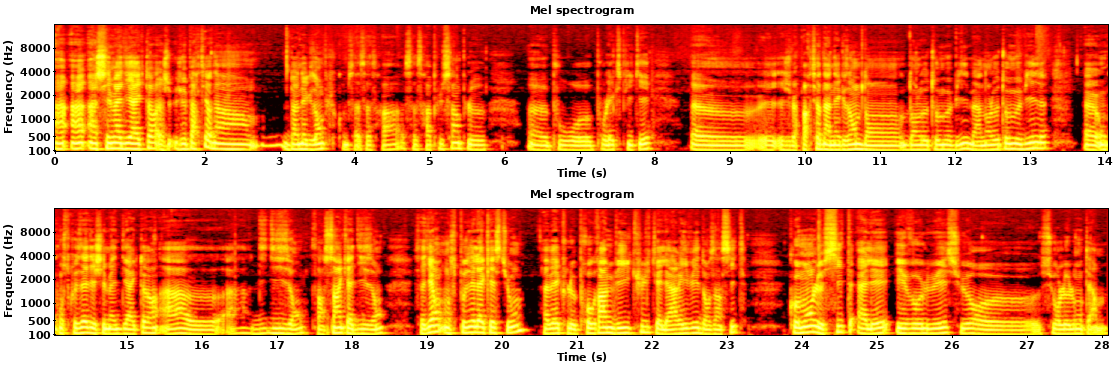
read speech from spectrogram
Un, schéma directeur, je, vais partir d'un exemple, comme ça, ça sera, plus simple euh, pour l'expliquer. Euh, je vais repartir d'un exemple dans, dans l'automobile. Ben, dans l'automobile, euh, on construisait des schémas directeurs à, à 10, ans, enfin 5 à 10 ans. C'est-à-dire, on se posait la question, avec le programme véhicule qui allait arriver dans un site, comment le site allait évoluer sur, sur le long terme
